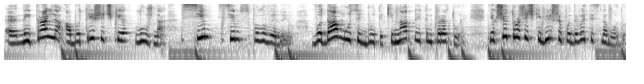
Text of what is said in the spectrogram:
е, нейтральна або трішечки лужна 7-7,5. Вода мусить бути кімнатної температури. Якщо трошечки більше подивитись на воду,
